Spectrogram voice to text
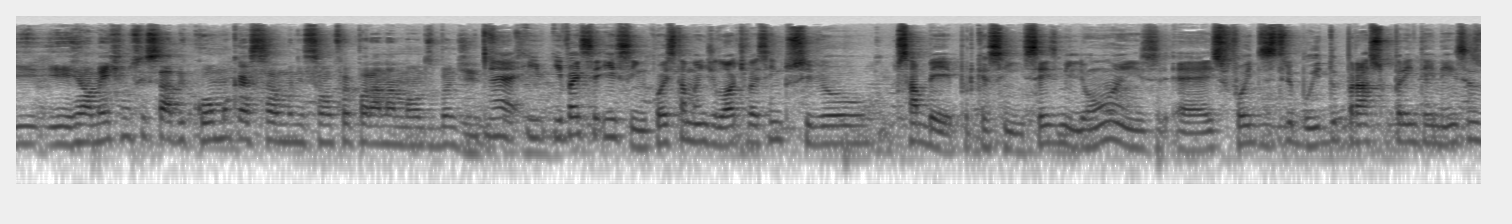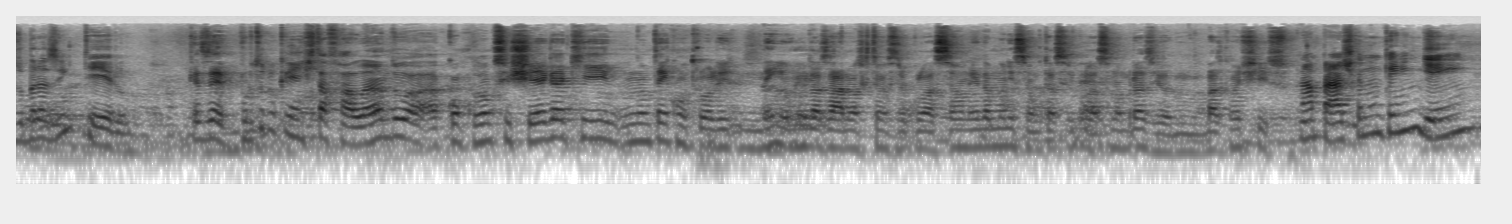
E, e, realmente não se sabe como que essa munição foi parar na mão dos bandidos. É, e, e, vai ser, e sim, com esse tamanho de lote vai ser impossível saber, porque assim, 6 milhões, é, isso foi distribuído para superintendências do Brasil inteiro. Quer dizer, por tudo que a gente está falando, a conclusão que se chega é que não tem controle nenhum das armas que estão em circulação, nem da munição que está em circulação no Brasil. Basicamente isso. Na prática, não tem ninguém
